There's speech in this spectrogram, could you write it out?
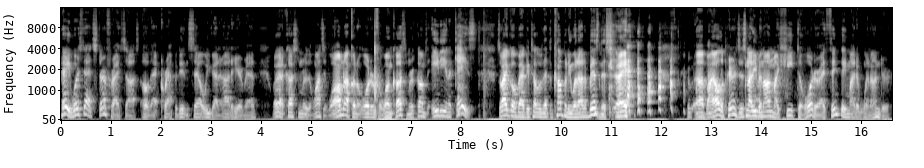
"Hey, where's that stir fry sauce?" Oh, that crap! It didn't sell. We got it out of here, man. Well, I got a customer that wants it. Well, I'm not going to order for one customer. It comes 80 in a case. So I go back and tell them that the company went out of business. Right. uh, by all appearances, it's not even on my sheet to order. I think they might have went under.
